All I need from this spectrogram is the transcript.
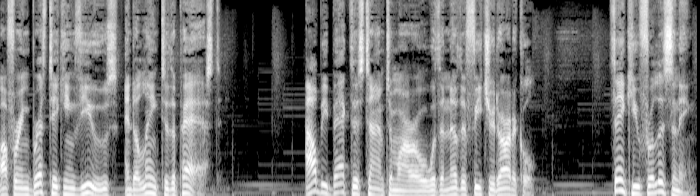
offering breathtaking views and a link to the past. I'll be back this time tomorrow with another featured article. Thank you for listening.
